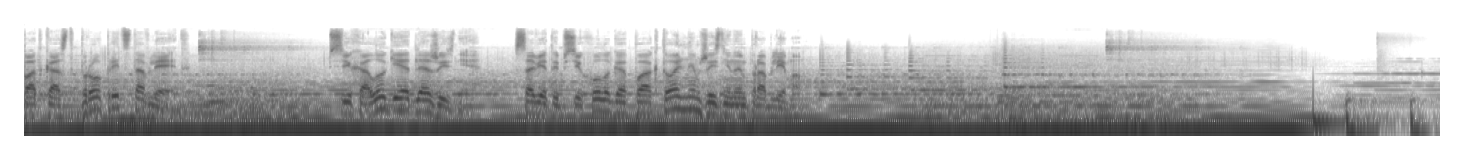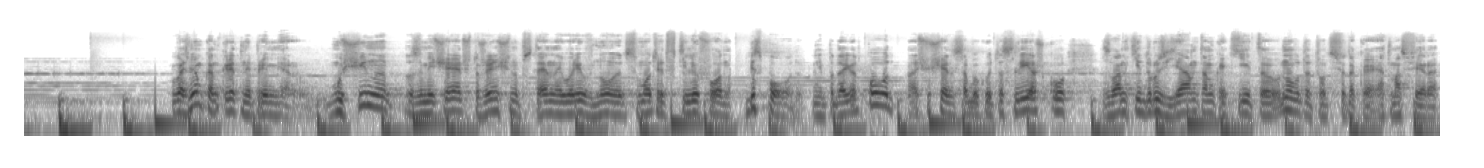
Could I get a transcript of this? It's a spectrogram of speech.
Подкаст ПРО представляет Психология для жизни. Советы психолога по актуальным жизненным проблемам. Возьмем конкретный пример. Мужчина замечает, что женщина постоянно его ревнует, смотрит в телефон. Без повода. Не подает повод, ощущает за собой какую-то слежку, звонки друзьям там какие-то. Ну, вот это вот все такая атмосфера.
